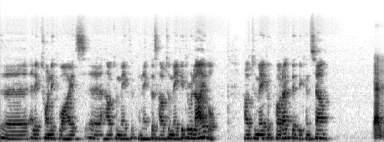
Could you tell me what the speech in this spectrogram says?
uh, electronic wise, uh, how to make the connectors, how to make it reliable, how to make a product that we can sell. Yeah,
